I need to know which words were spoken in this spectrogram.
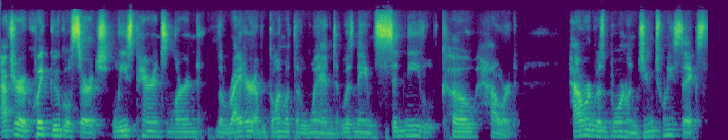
After a quick Google search, Lee's parents learned the writer of Gone with the Wind was named Sidney Coe Howard. Howard was born on June 26th,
